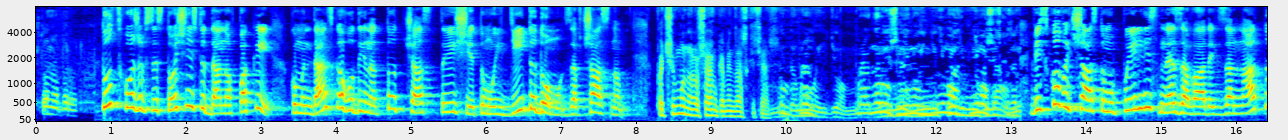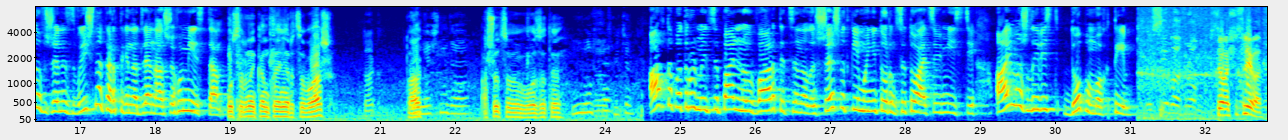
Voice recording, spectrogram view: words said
Что наоборот? Тут, схоже, все з точністю да навпаки. Комендантська година то час тиші, тому йдіть додому завчасно. Почему нарушаем комендантский час? Військовий час тому пильність не завадить. Занадто вже незвична картина для нашого міста. Мусорний контейнер це ваш? Так. Так? Звісно, да. А що це ви вивозите? Мусор. Автопатруль муніципальної варти це не лише швидкий моніторинг ситуації в місті, а й можливість допомогти. Все, щасливо!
